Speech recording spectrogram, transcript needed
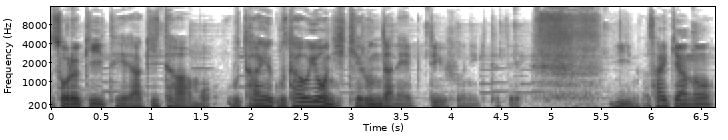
それを聞いてあギターも歌え歌うように弾けるんだねっていう風に言ってて。いい最近あの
